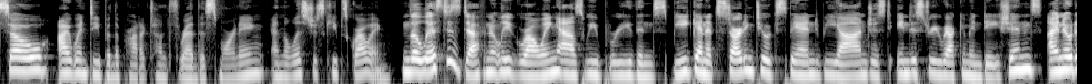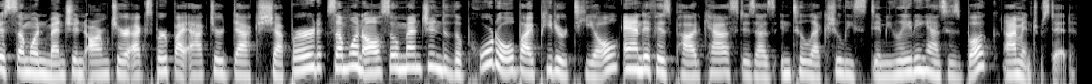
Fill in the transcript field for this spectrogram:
So I went deep in the product hunt thread this morning, and the list just keeps growing. The list is definitely growing as we breathe and speak, and it's starting to expand beyond just industry recommendations. I noticed someone mentioned Armchair Expert by actor Dax Shepard. Someone also mentioned The Portal by Peter Thiel, and if his podcast is as intellectually stimulating as his book, I'm interested.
